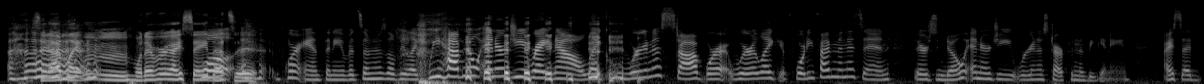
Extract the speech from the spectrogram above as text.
See, I'm like, whatever I say, well, that's it. poor Anthony, but sometimes I'll be like, "We have no energy right now. Like, we're gonna stop. We're we're like 45 minutes in. There's no energy. We're gonna start from the beginning." I said,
